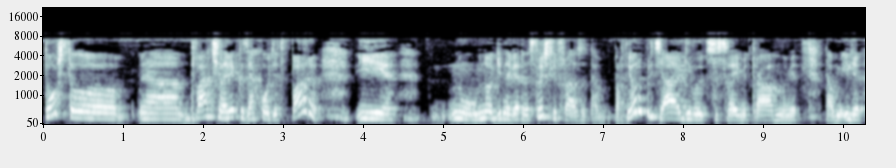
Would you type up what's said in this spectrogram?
то, что э, два человека заходят в пару, и ну, многие, наверное, слышали фразу там партнеры притягиваются своими травмами, там, или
